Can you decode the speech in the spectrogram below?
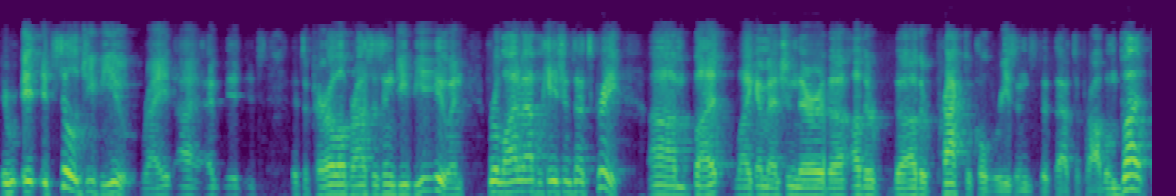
it, it, it's still a GPU, right? Uh, it, it's, it's a parallel processing GPU, and for a lot of applications, that's great. Um, but like I mentioned, there are the other the other practical reasons that that's a problem. But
